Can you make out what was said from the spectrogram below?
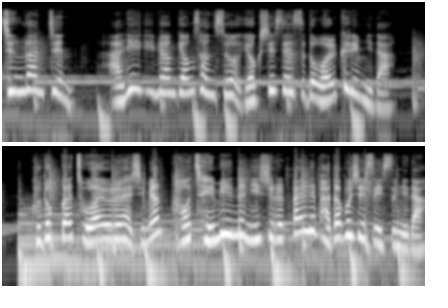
진란진 아니 김연경 선수 역시 센스도 월클입니다. 구독과 좋아요를 하시면 더 재미있는 이슈를 빨리 받아보실 수 있습니다.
